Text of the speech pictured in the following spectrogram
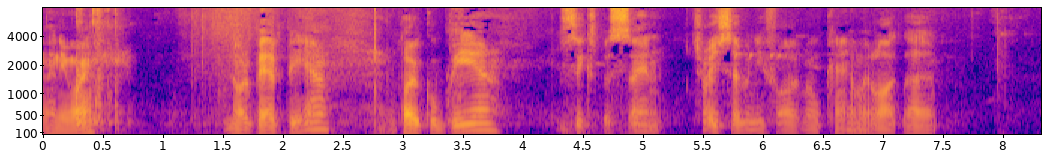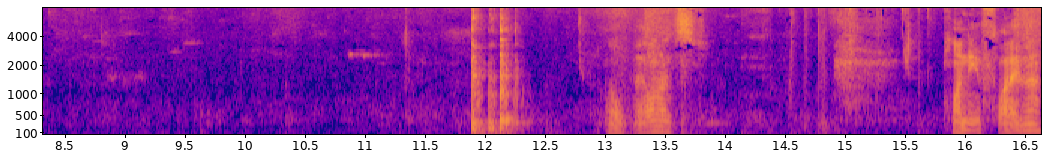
Anyway, not a bad beer. Local beer. 6%, 375 ml can, we like that. Well balanced, plenty of flavour,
